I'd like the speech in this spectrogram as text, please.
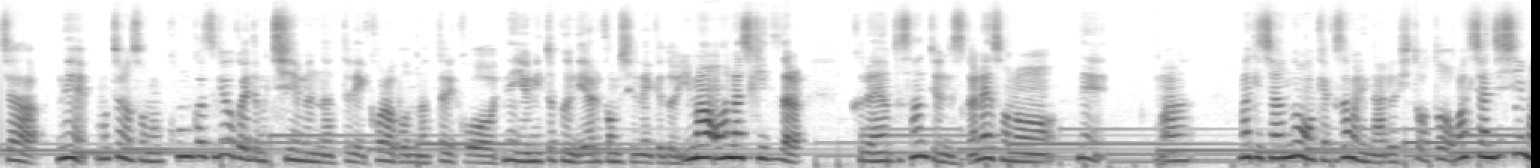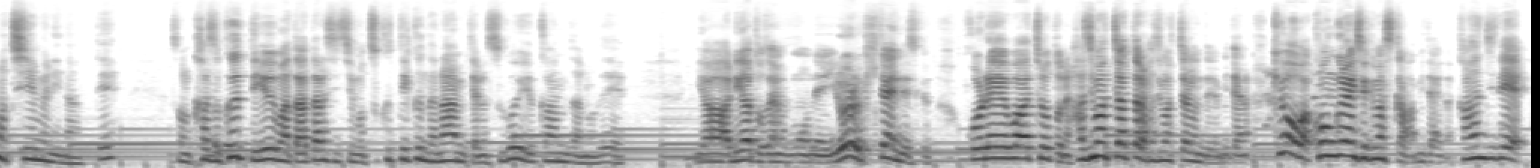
じゃあね、もちろんその婚活業界でもチームになったりコラボになったりこうねユニット組んでやるかもしれないけど今お話聞いてたらクライアントさんっていうんですかねそのねまあまきちゃんのお客様になる人とまきちゃん自身もチームになってその家族っていうまた新しいチームを作っていくんだなみたいなすごい浮かんだのでいやありがとうございます。もうねいろいろ聞きたいんですけどこれはちょっとね始まっちゃったら始まっちゃうんだよみたいな。今日はこんぐらいにしておきますかみたいな感じで。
